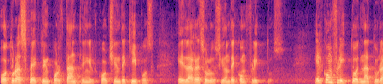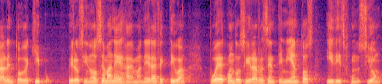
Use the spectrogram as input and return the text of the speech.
Otro aspecto importante en el coaching de equipos es la resolución de conflictos. El conflicto es natural en todo equipo, pero si no se maneja de manera efectiva, puede conducir a resentimientos y disfunción.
